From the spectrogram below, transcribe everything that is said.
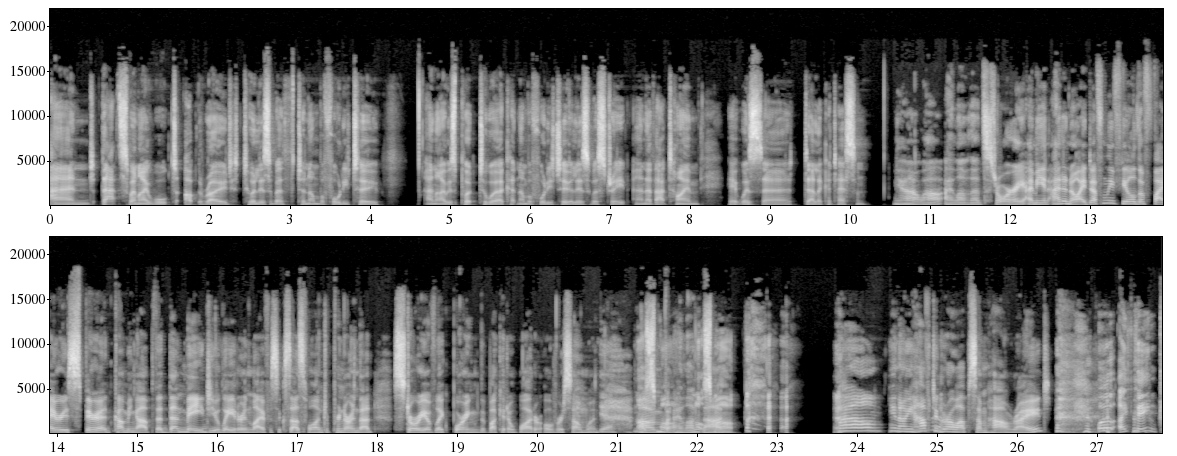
And that's when I walked up the road to Elizabeth to number 42. And I was put to work at number 42 Elizabeth Street. And at that time, it was a delicatessen. Yeah, wow. I love that story. I mean, I don't know. I definitely feel the fiery spirit coming up that then made you later in life a successful entrepreneur in that story of like pouring the bucket of water over someone. Yeah. Not um, smart. I love not that. Smart. well, you know, you have to grow up somehow, right? well, I think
